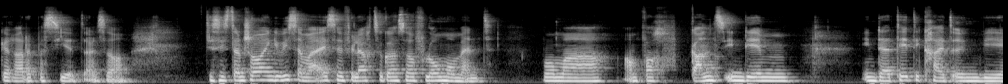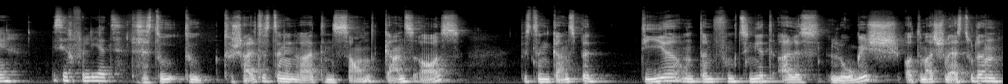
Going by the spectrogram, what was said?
gerade passiert. Also das ist dann schon in gewisser Weise vielleicht sogar so ein Flow-Moment, wo man einfach ganz in dem, in der Tätigkeit irgendwie sich verliert. Das heißt, du, du, du schaltest dann in Wahrheit den Sound ganz aus, bist dann ganz bei dir und dann funktioniert alles logisch. Automatisch weißt du dann,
